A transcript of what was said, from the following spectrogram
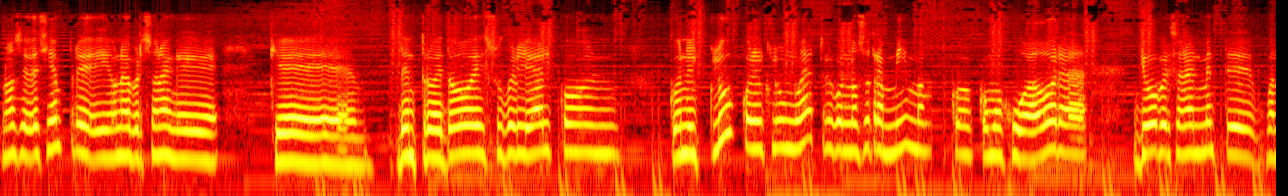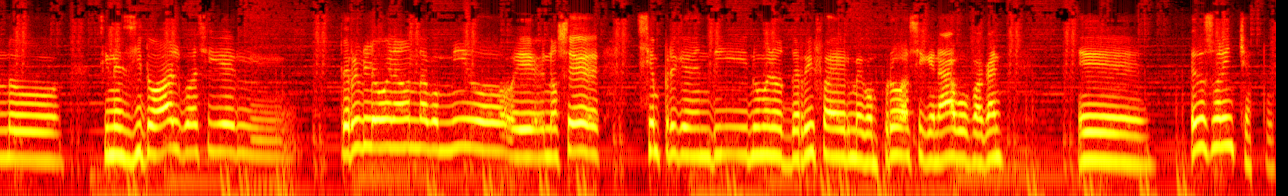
no se ve siempre. Es una persona que, que dentro de todo es súper leal con, el club, con el club nuestro y con nosotras mismas como jugadoras. Yo personalmente, cuando si necesito algo así, el terrible buena onda conmigo, eh, no sé, siempre que vendí números de rifa, él me compró, así que nada, pues bacán. Eh, esos son hinchas, pues.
